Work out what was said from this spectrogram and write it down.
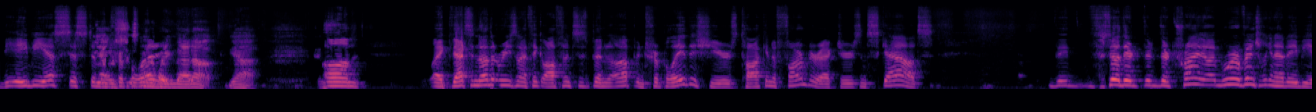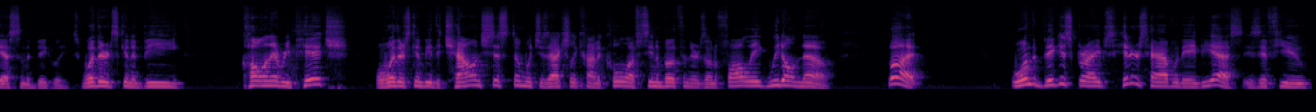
the ABS system yeah, I was just going to bring that up. Yeah. Um like that's another reason I think offense has been up in AAA this year is talking to farm directors and scouts. They, so they're, they're, they're trying. We're eventually going to have ABS in the big leagues. Whether it's going to be calling every pitch, or whether it's going to be the challenge system, which is actually kind of cool. I've seen them both in Arizona Fall League. We don't know. But one of the biggest gripes hitters have with ABS is if you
